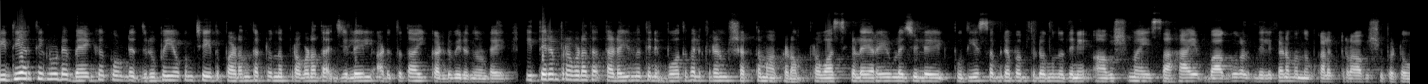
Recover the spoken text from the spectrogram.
വിദ്യാർത്ഥികളുടെ ബാങ്ക് അക്കൗണ്ട് ദുരുപയോഗം ചെയ്ത് പണം തട്ടുന്ന പ്രവണത ജില്ലയിൽ അടുത്തതായി കണ്ടുവരുന്നുണ്ട്. ഇത്തരം പ്രവണത തടയുന്നതിന് ബോധവൽക്കരണം ശക്തമാക്കണം. പ്രവാസികളേറെയുള്ള ജില്ലയിൽ പുതിയ സംരംഭം തുടങ്ങുന്നതിന് ആവശ്യമായ സഹായം ബാങ്കുകൾ നൽകണമെന്നും കളക്ടർ ആവശ്യപ്പെട്ടു.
